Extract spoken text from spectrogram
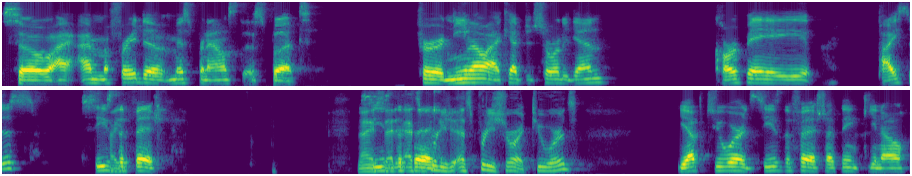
So I, I'm afraid to mispronounce this, but for Nemo, I kept it short again. Carpe Pisces sees the fish. Nice. That, that's fish. pretty. That's pretty short. Two words. Yep, two words. Sees the fish. I think you know,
